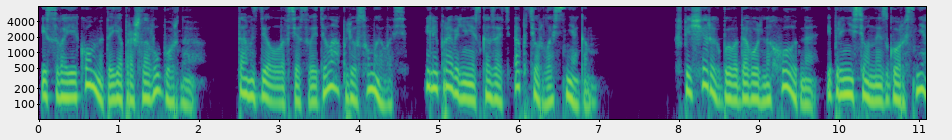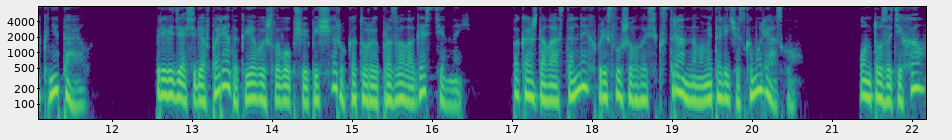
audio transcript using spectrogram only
Из своей комнаты я прошла в уборную. Там сделала все свои дела, плюс умылась. Или, правильнее сказать, обтерлась снегом. В пещерах было довольно холодно, и принесенный с гор снег не таял. Приведя себя в порядок, я вышла в общую пещеру, которую прозвала гостиной. Пока ждала остальных, прислушивалась к странному металлическому лязгу. Он то затихал,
